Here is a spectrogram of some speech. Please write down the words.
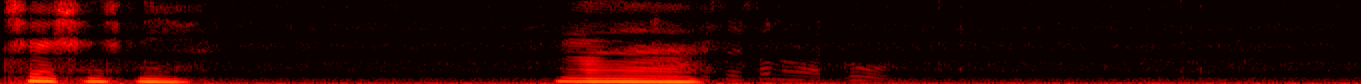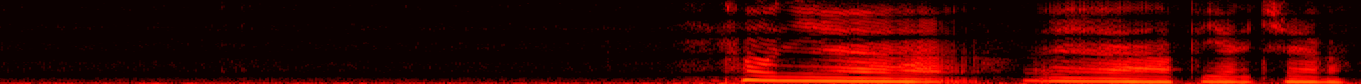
10 dni. No nie. O nie. Ja pierdzielę.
